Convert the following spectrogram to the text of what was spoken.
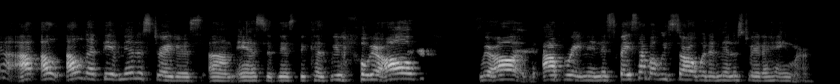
Yeah, I'll, I'll, I'll let the administrators um, answer this because we, we're all we're all operating in this space. How about we start with Administrator Hamer?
